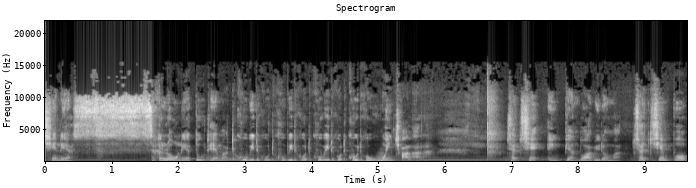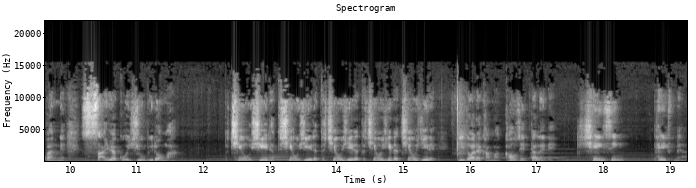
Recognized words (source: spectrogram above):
ချင်းတွေကစကလုံးတွေကသူ့အထဲမှာတစ်ခုပြီးတစ်ခုတစ်ခုပြီးတစ်ခုတစ်ခုပြီးတစ်ခုတစ်ခုတစ်ခုဝင်ချလာတာချက်ချင်းအိမ်ပြန်သွားပြီးတော့မှချက်ချင်းဘောပန်နဲ့စာရွက်ကိုယူပြီးတော့မှ တချင်းကိုရေးတယ်တချင်းကိုရေးတယ်တချင်းကိုရေးတယ်တချင်းကိုရေးတယ်တချင်းကိုရေးတယ်ပြီးသွားတဲ့အခါမှာခေါင်းစဉ်တက်လိုက်တယ် chasing pavement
